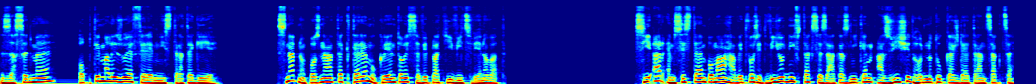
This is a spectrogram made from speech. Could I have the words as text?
Za sedmé, optimalizuje firemní strategii. Snadno poznáte, kterému klientovi se vyplatí víc věnovat. CRM systém pomáhá vytvořit výhodný vztah se zákazníkem a zvýšit hodnotu každé transakce.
